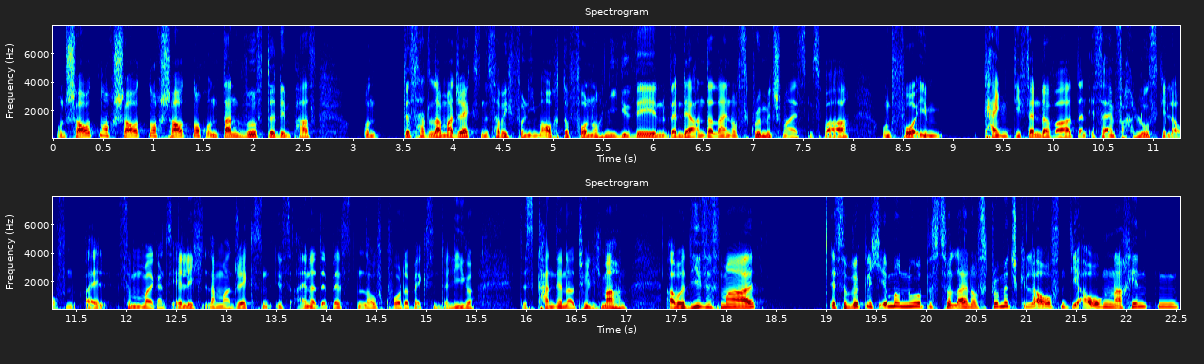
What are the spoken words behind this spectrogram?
und schaut noch, schaut noch, schaut noch und dann wirft er den Pass. Und das hat Lamar Jackson, das habe ich von ihm auch davor noch nie gesehen, wenn der an der Line of Scrimmage meistens war und vor ihm kein Defender war, dann ist er einfach losgelaufen. Weil, sind wir mal ganz ehrlich, Lamar Jackson ist einer der besten Laufquarterbacks in der Liga. Das kann der natürlich machen. Aber dieses Mal ist er wirklich immer nur bis zur Line of Scrimmage gelaufen, die Augen nach hinten,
